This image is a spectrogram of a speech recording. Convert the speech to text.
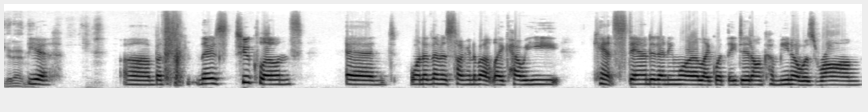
get at me Yes. Um, but there's two clones, and one of them is talking about like how he can't stand it anymore. Like what they did on Kamino was wrong.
